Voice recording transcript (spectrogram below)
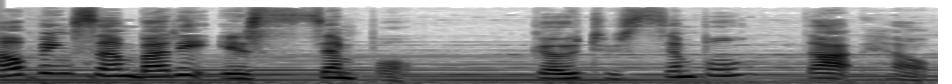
Helping somebody is simple. Go to simple.help.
